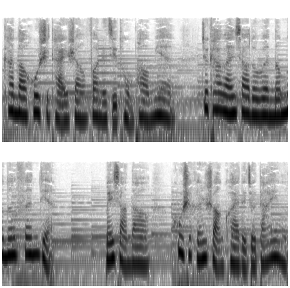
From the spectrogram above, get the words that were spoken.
看到护士台上放着几桶泡面，就开玩笑的问能不能分点，没想到护士很爽快的就答应了。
